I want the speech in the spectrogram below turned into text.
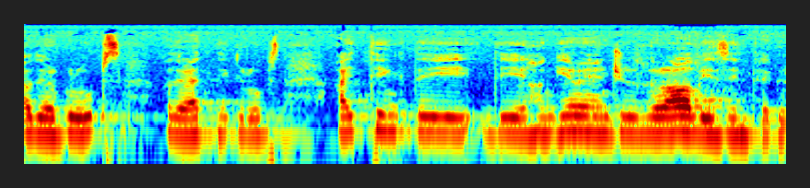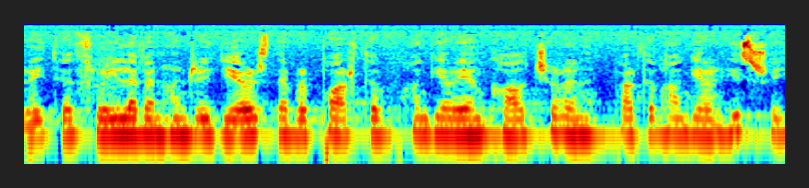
other groups, other ethnic groups. I think the, the Hungarian Jews were always integrated for 1100 years. They were part of Hungarian culture and part of Hungarian history.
